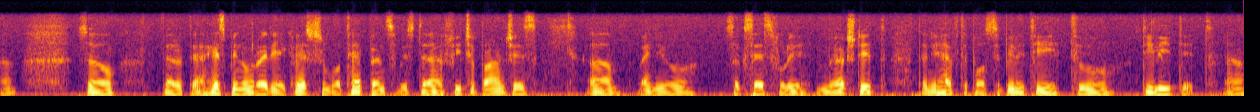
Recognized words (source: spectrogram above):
Uh, so there, there has been already a question what happens with the feature branches um, when you successfully merged it then you have the possibility to delete it uh,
